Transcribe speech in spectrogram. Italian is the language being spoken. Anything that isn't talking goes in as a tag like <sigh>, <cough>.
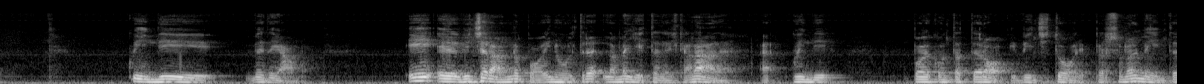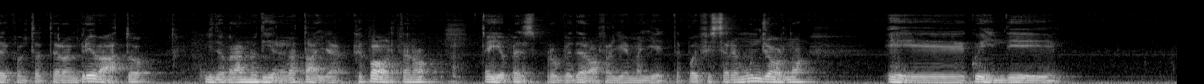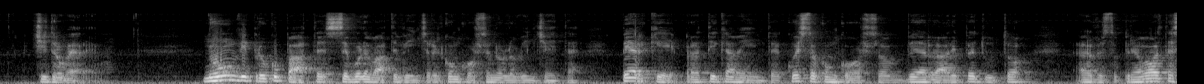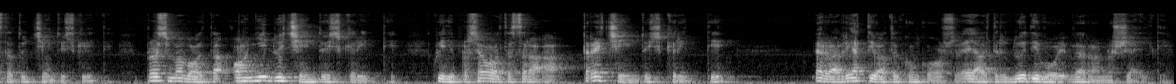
Quindi vediamo. E eh, vinceranno poi inoltre la maglietta del canale. Eh, quindi poi contatterò i vincitori personalmente, contatterò in privato mi dovranno dire la taglia che portano e io penso provvederò a fargli le magliette. Poi fisseremo un giorno e quindi ci troveremo. Non vi preoccupate se volevate vincere il concorso e non lo vincete perché praticamente questo concorso verrà ripetuto eh, questa prima volta è stato 100 iscritti prossima volta ogni 200 iscritti quindi prossima volta sarà a 300 iscritti verrà riattivato il concorso e altri due di voi verranno scelti.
